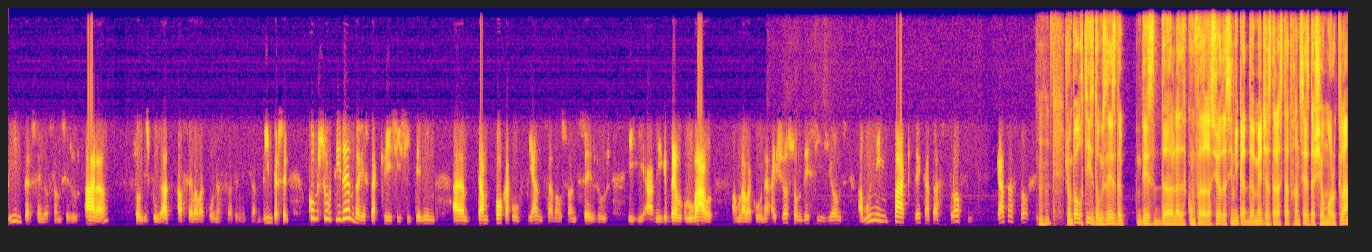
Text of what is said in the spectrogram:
20% dels francesos ara són disposats a fer la vacuna AstraZeneca. 20%. Com sortirem d'aquesta crisi si tenim eh, tan poca confiança dels francesos i, i a nivell global amb la vacuna? Això són decisions amb un impacte catastròfic. Catastròfic. Mm -hmm. Joan Pau Ortiz, doncs des de des de la Confederació de Sindicat de Metges de l'Estat francès deixeu molt clar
